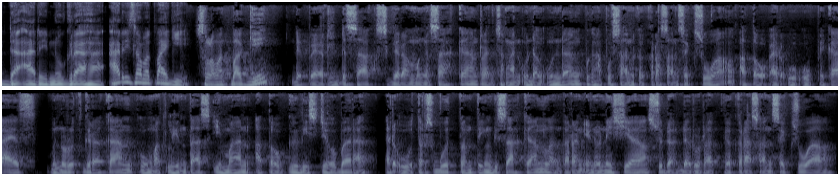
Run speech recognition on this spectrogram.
ada Ari Nugraha. Ari selamat pagi. Selamat pagi. DPR didesak segera mengesahkan rancangan undang-undang penghapusan kekerasan seksual atau RUU PKS. Menurut gerakan umat lintas iman atau gelis Jawa Barat, RUU tersebut penting disahkan lantaran Indonesia sudah darurat kekerasan seksual.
